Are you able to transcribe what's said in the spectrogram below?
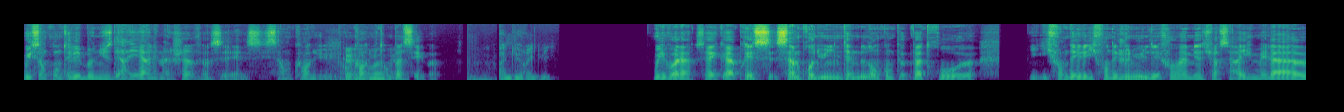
Oui, sans compter les bonus derrière, les machins, enfin, c'est encore du, Euh, encore du ouais, temps ouais. passé. Quoi. Bonne durée de vie. Oui, voilà, c'est vrai qu'après, c'est un produit Nintendo, donc on peut pas trop. ils, font des, ils font des jeux nuls des fois, hein, bien sûr, ça arrive, mais là,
